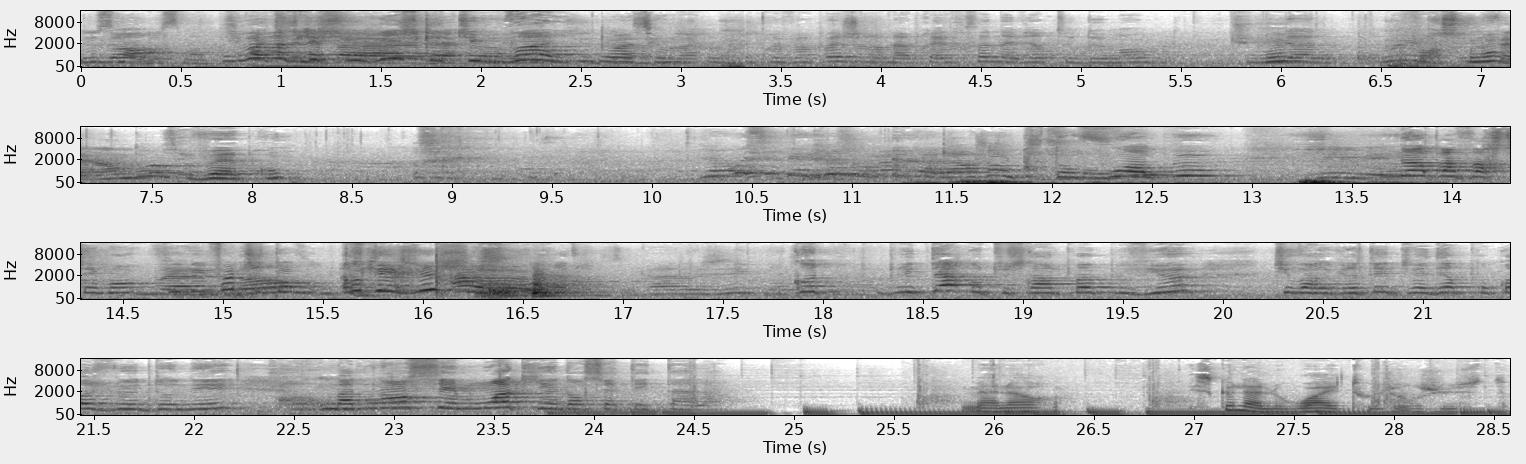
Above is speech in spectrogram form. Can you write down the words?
doucement, doucement. C'est pas parce que je suis riche que tu me voles. Ouais, c'est vrai. Je préfère pas, genre la personne, elle vient te demande, tu lui donnes. Forcément. Faire un don. C'est vrai, elle prend. T'as l'argent, tu t'en fous un peu. Non, pas forcément. Bah, Des fois, tu t'en Quand t'es riche, euh, C'est pas logique. Quand, plus tard, quand tu seras un peu plus vieux, tu vas regretter, tu vas dire pourquoi je lui ai donné. Maintenant, c'est moi qui est dans cet état-là. Mais alors, est-ce que la loi est toujours juste?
